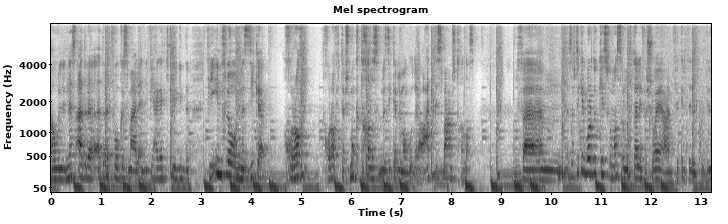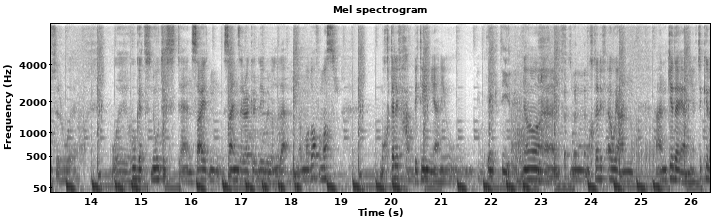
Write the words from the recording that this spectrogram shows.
أو اللي الناس قادره قادرة ت focus معاه لأن في حاجات كتير جدا. في inflow of مزيكا خرافي خرافي. أنت مش ممكن تخلص المزيكا اللي موجودة. لو قعدت تسمعها مش تخلصها ف بس أفتكر برضو ال case في مصر مختلفة شوية عن فكرة ال producer و و who gets noticed and sign, signs a record label ولا لأ. الموضوع في مصر مختلف حبتين يعني و... حبتين كتير يعني. آه مختلف قوي عن عن كده يعني. افتكر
